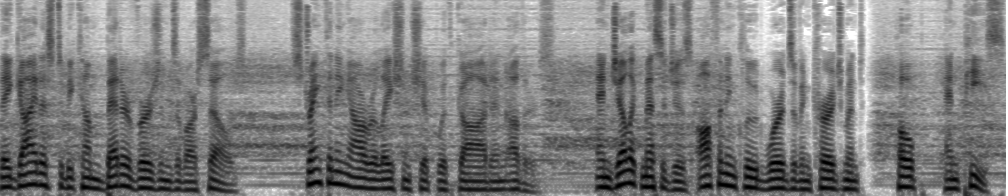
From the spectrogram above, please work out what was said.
They guide us to become better versions of ourselves, strengthening our relationship with God and others. Angelic messages often include words of encouragement, hope, and peace,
